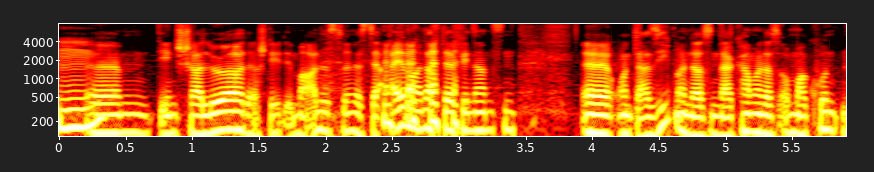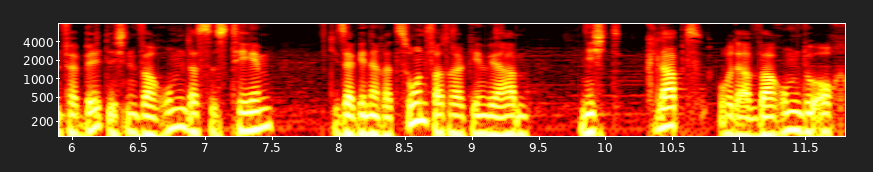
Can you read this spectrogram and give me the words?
mhm. ähm, den Chaleur, da steht immer alles drin, das ist der Eimer nach der Finanzen. Äh, und da sieht man das und da kann man das auch mal Kunden verbildlichen, warum das System, dieser Generationenvertrag, den wir haben, nicht klappt oder warum du auch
